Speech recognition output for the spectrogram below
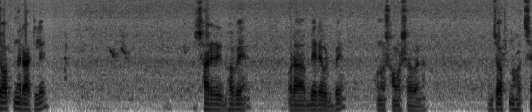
যত্নে রাখলে শারীরিকভাবে ওরা বেড়ে উঠবে, কোনো সমস্যা হবে না। যত্ন হচ্ছে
